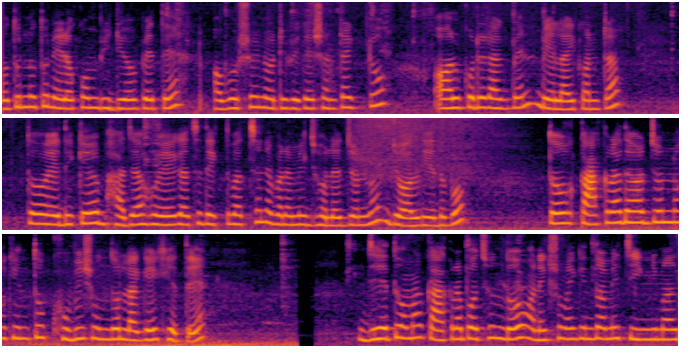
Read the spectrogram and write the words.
নতুন নতুন এরকম ভিডিও পেতে অবশ্যই নোটিফিকেশানটা একটু অল করে রাখবেন বেল আইকনটা তো এদিকে ভাজা হয়ে গেছে, দেখতে পাচ্ছেন? এবার আমি ঝোলের জন্য জল দিয়ে দেবো। তো কাঁকড়া দেওয়ার জন্য কিন্তু খুবই সুন্দর লাগে খেতে। যেহেতু আমার কাঁকড়া পছন্দ, অনেক সময় কিন্তু আমি চিংড়ি মাছ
